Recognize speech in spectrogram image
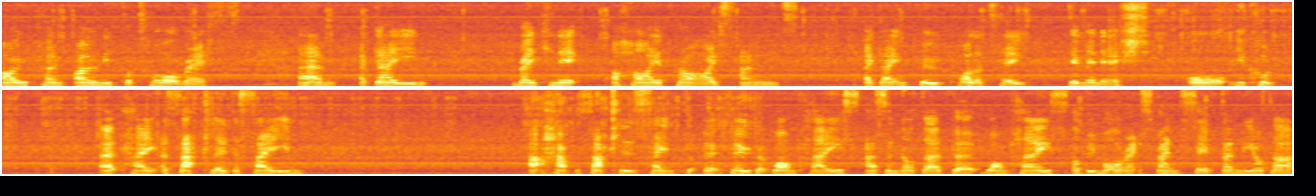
open only for tourists um, again making it a higher price and again food quality diminished or you could uh, pay exactly the same uh, have exactly the same uh, food at one place as another but one place will be more expensive than the other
